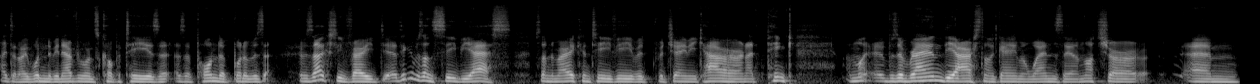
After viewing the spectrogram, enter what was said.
I don't know, it wouldn't have been everyone's cup of tea as a, as a pundit, but it was it was actually very. I think it was on CBS. It was on American TV with, with Jamie Carragher, and I think it was around the Arsenal game on Wednesday. I'm not sure. Um,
